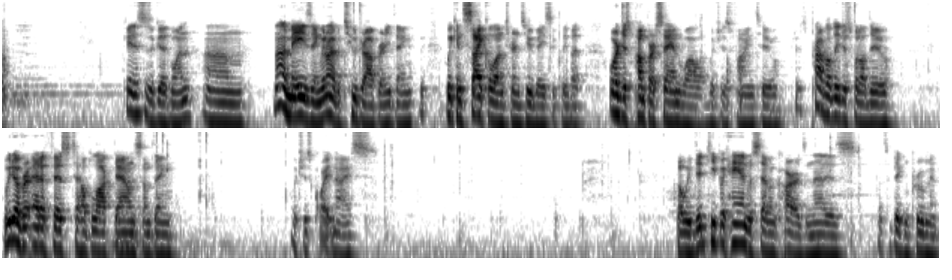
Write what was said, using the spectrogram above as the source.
Okay, this is a good one. Um, not amazing. We don't have a two drop or anything. We can cycle on turn two basically, but or just pump our Sandwalla, which is fine too. It's probably just what I'll do. We do have our Edifice to help lock down something, which is quite nice. But we did keep a hand with seven cards, and that is that's a big improvement.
